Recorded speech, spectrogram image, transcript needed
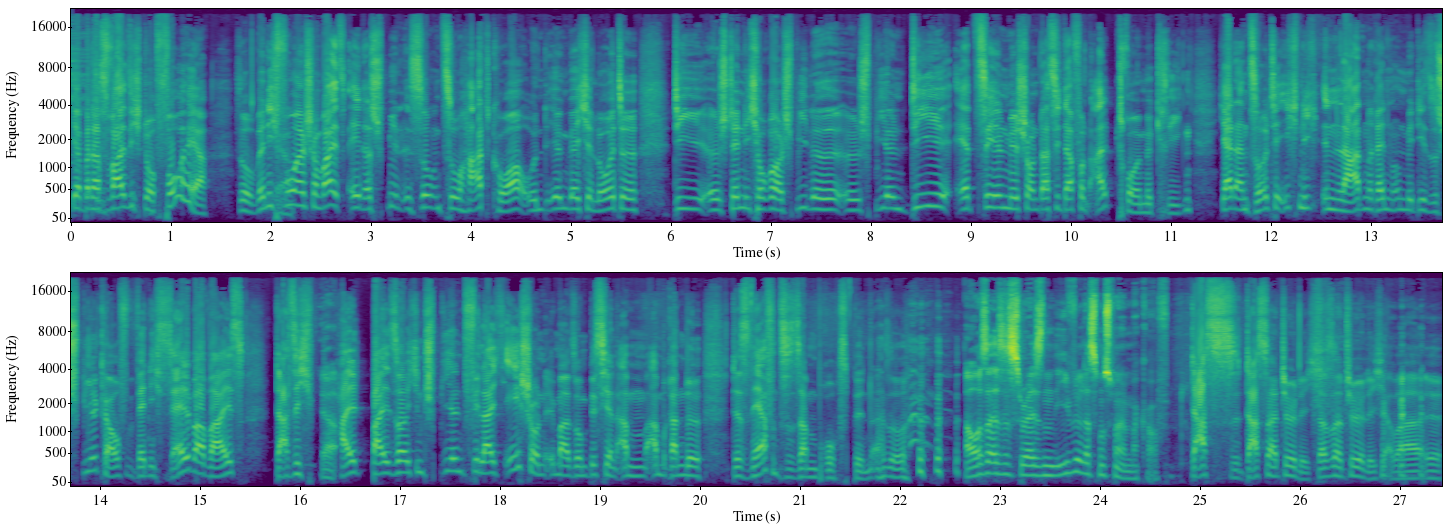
ja, aber das weiß ich doch vorher. So, wenn ich ja. vorher schon weiß, ey, das Spiel ist so und so Hardcore und irgendwelche Leute, die äh, ständig Horrorspiele äh, spielen, die erzählen mir schon, dass sie davon Albträume kriegen. Ja, dann sollte ich nicht in den Laden rennen und mir dieses Spiel kaufen, wenn ich selber weiß, dass ich ja. halt bei solchen Spielen vielleicht eh schon immer so ein bisschen am, am Rande des Nervenzusammenbruchs bin. Also Außer es ist Resident Evil, das muss man immer kaufen. Das, das natürlich, das natürlich. Aber äh,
